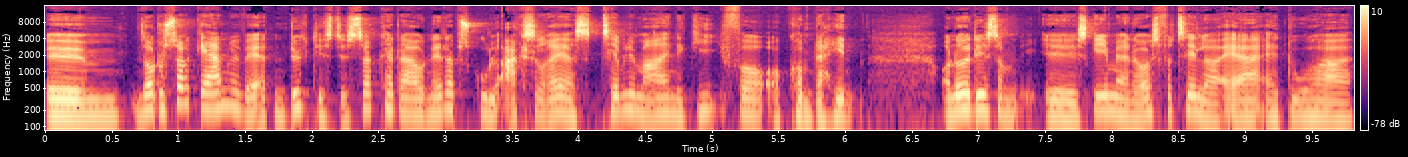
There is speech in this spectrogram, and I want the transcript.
Øhm, når du så gerne vil være den dygtigste, så kan der jo netop skulle accelereres temmelig meget energi for at komme derhen. Og noget af det, som øh, skemaerne også fortæller, er, at du har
